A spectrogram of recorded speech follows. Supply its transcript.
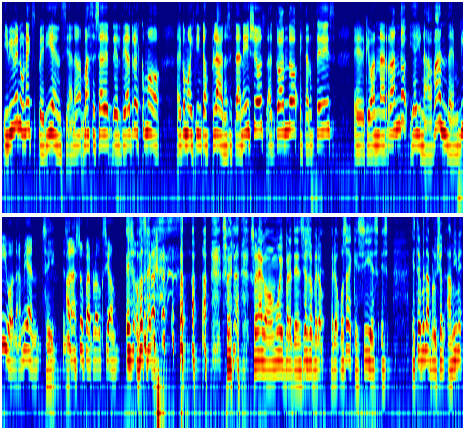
y viven una experiencia, ¿no? Más allá del, del teatro es como, hay como distintos planos, están ellos actuando, están ustedes eh, que van narrando y hay una banda en vivo también. Sí. Es Ah, una superproducción. Eso, vos sabés que suena, suena como muy pretencioso, pero, pero vos sabés que sí, es, es, es tremenda producción. A mí, me,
